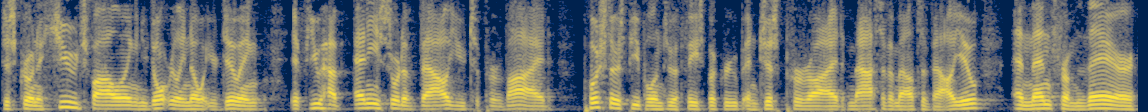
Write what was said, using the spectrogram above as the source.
just grown a huge following and you don't really know what you're doing. If you have any sort of value to provide, push those people into a Facebook group and just provide massive amounts of value. And then from there,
